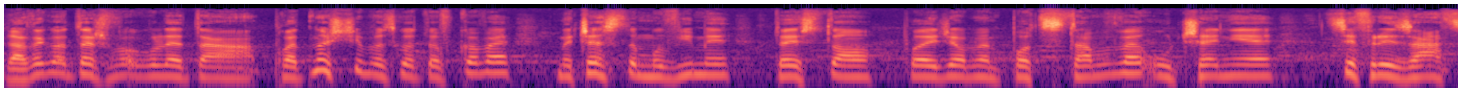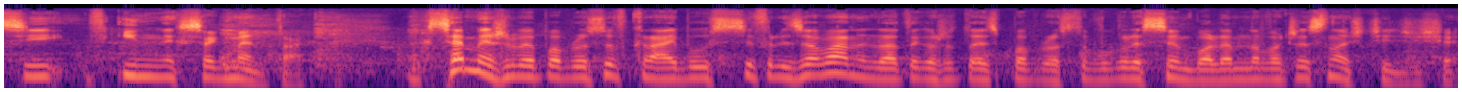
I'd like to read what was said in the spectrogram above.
Dlatego też w ogóle ta płatności bezgotówkowe, my często mówimy, to jest to, powiedziałbym, podstawowe uczenie cyfryzacji w innych segmentach. Chcemy, żeby po prostu w kraj był scyfryzowany, dlatego że to jest po prostu w ogóle symbolem nowoczesności dzisiaj.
